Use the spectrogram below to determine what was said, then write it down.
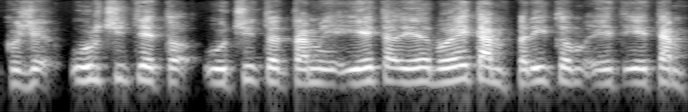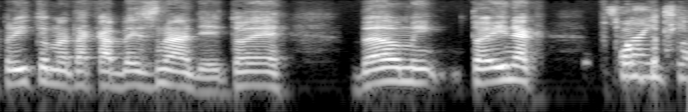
akože určite to, určite tam je, je, je, je tam prítom, je, je tam prítomná taká beznádej. To je veľmi, to je inak, v tomto,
